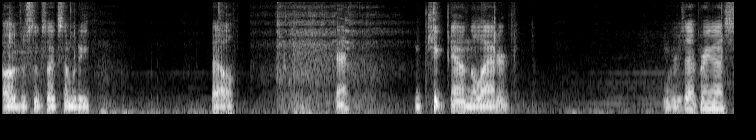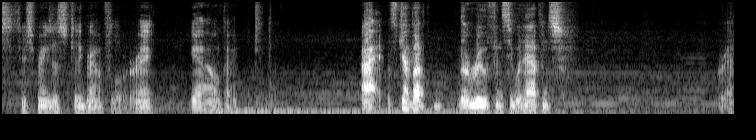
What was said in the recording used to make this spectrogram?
Oh, it just looks like somebody fell. Okay. And kick down the ladder. Where does that bring us? Just brings us to the ground floor, right? Yeah, okay. Alright, let's jump up the roof and see what happens. Right.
